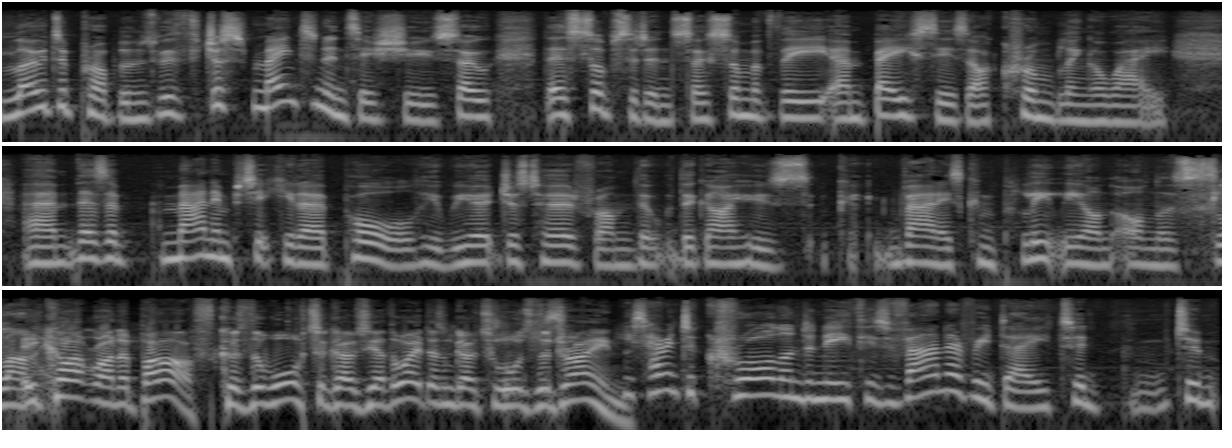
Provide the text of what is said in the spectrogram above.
loads of problems with just maintenance issues. So there's subsidence. So some of the um, bases are crumbling away. Um, there's a man in particular, Paul, who we heard, just heard from, the, the guy whose van is completely on, on the slide. He can't run a bath because the water goes the other way, it doesn't go towards the drain. He's having to crawl underneath his van every day to to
